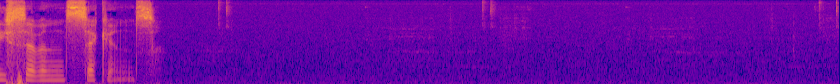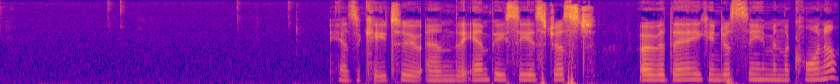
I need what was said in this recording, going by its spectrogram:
57 seconds. He has a key too, and the NPC is just over there. You can just see him in the corner.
